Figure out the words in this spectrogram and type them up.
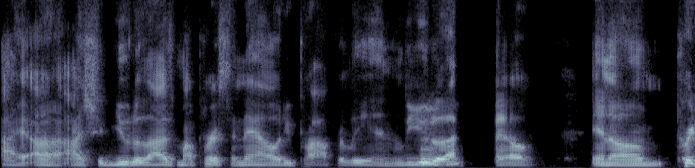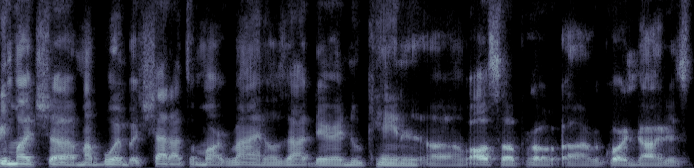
I uh, I should utilize my personality properly and utilize mm-hmm. well. And um, pretty much uh, my boy, but shout out to Mark Vinyls out there at New Canaan, uh, also a pro uh, recording artist.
